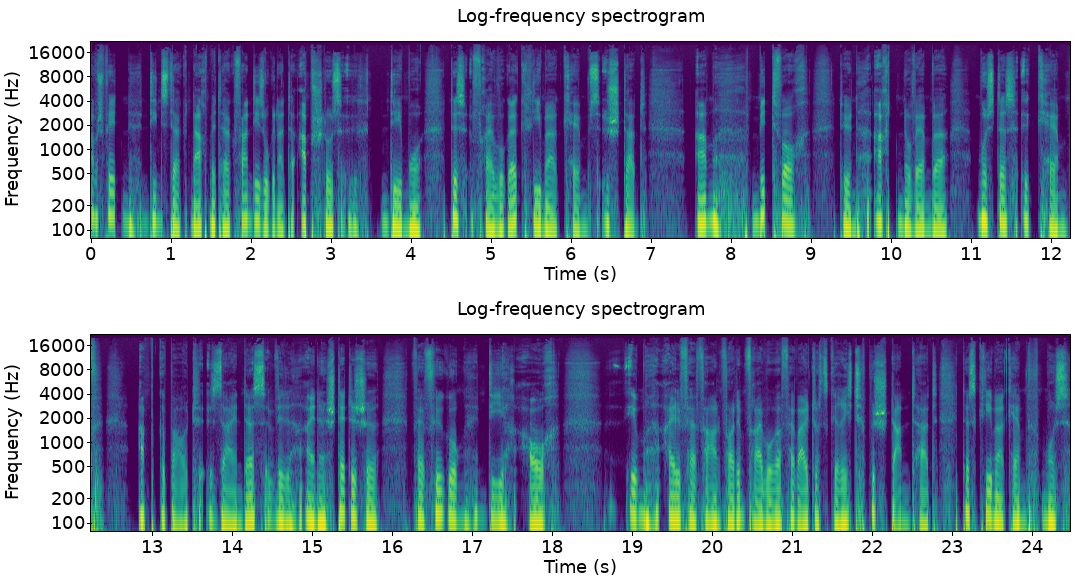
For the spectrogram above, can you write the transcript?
Am späten Dienstagnachmittag fand die sogenannte Abschlussdemo des Freiburger Klimacamps statt. Am Mittwoch, den 8. November, muss das Camp abgebaut sein. Das will eine städtische Verfügung, die auch im Eilverfahren vor dem Freiburger Verwaltungsgericht Bestand hat. Das Klimacamp muss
